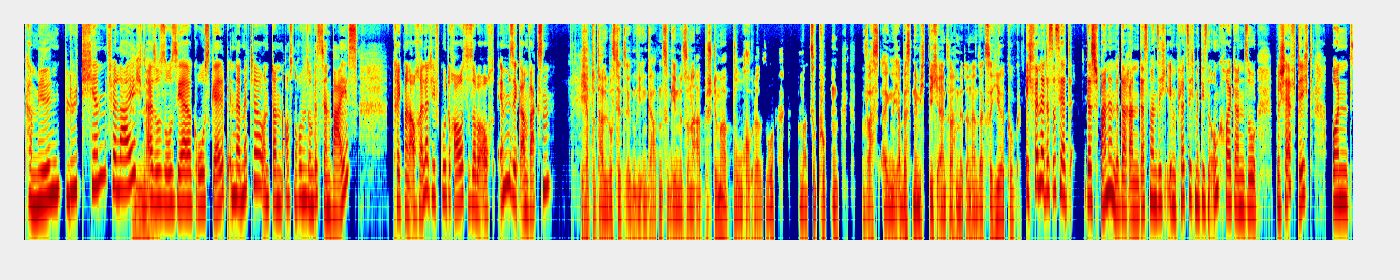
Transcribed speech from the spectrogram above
Kamillenblütchen vielleicht, mhm. also so sehr groß gelb in der Mitte und dann außenrum so ein bisschen weiß. Kriegt man auch relativ gut raus, ist aber auch emsig am Wachsen. Ich habe total Lust, jetzt irgendwie in den Garten zu gehen mit so einer Art Bestimmerbuch oder so und mal zu gucken, was eigentlich. Am besten nehme ich dich einfach mit und dann sagst du, hier, guck. Ich finde, das ist ja das Spannende daran, dass man sich eben plötzlich mit diesen Unkräutern so beschäftigt. Und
